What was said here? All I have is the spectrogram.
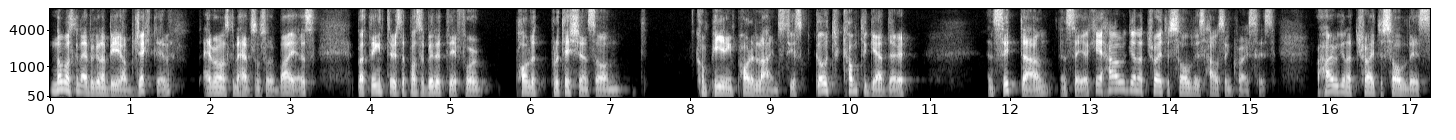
no one's gonna ever gonna be objective. Everyone's gonna have some sort of bias, but I think there's a possibility for polit- politicians on competing party lines to just go to come together and sit down and say, okay, how are we gonna try to solve this housing crisis, or how are we gonna try to solve this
